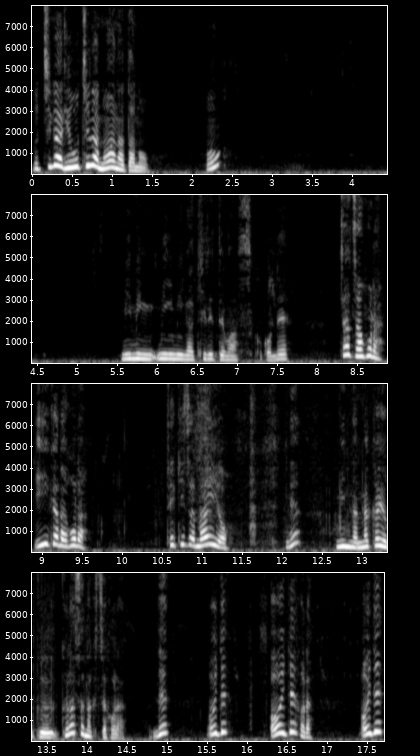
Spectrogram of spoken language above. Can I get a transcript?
うちが領地なのあなたの。ん？耳、耳が切れてます。ここね。ちゃーちゃんほら、いいからほら。敵じゃないよ。ね？みんな仲良く暮らさなくちゃほら。ね？おいで。おいでほら。おいで。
